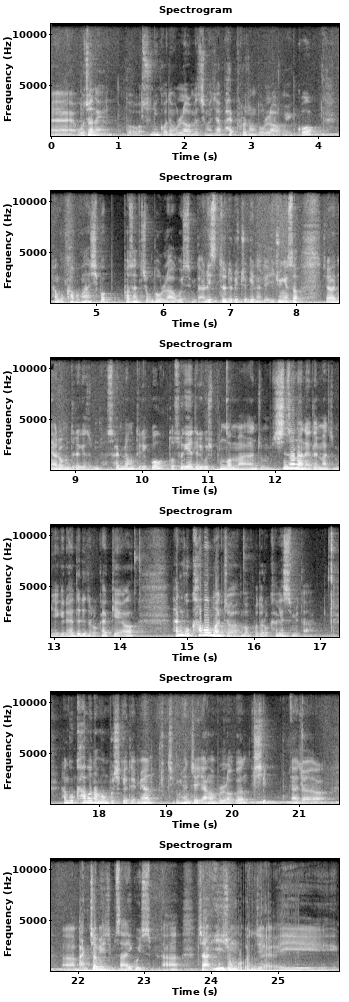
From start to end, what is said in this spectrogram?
에, 오전에 또 순위권에 올라오면서 지금 현재 한 8% 정도 올라오고 있고 한국카본 한15% 정도 올라오고 있습니다. 리스트들이 쭉 있는데 이 중에서 제가 그냥 여러분들에게 좀 설명드리고 또 소개해드리고 싶은 것만 좀 신선한 애들만 좀 얘기를 해드리도록 할게요. 한국 카본 먼저 한번 보도록 하겠습니다. 한국 카본 한번 보시게 되면 지금 현재 양은 블럭은 10, 아, 저, 어, 만점이 지금 쌓이고 있습니다. 자, 이 종목은 이제 이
